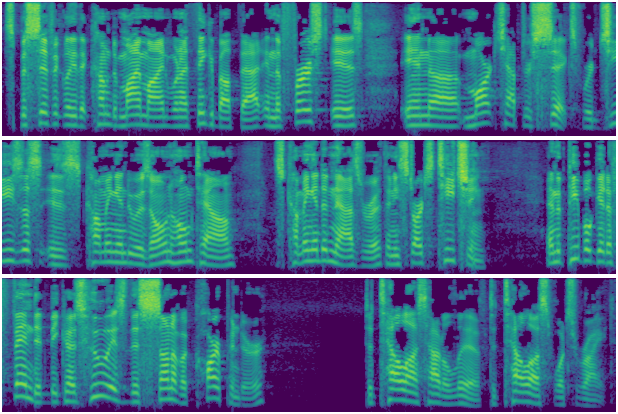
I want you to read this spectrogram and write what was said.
specifically that come to my mind when I think about that. And the first is in uh, Mark chapter 6, where Jesus is coming into his own hometown He's coming into Nazareth and he starts teaching. And the people get offended because who is this son of a carpenter to tell us how to live, to tell us what's right?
